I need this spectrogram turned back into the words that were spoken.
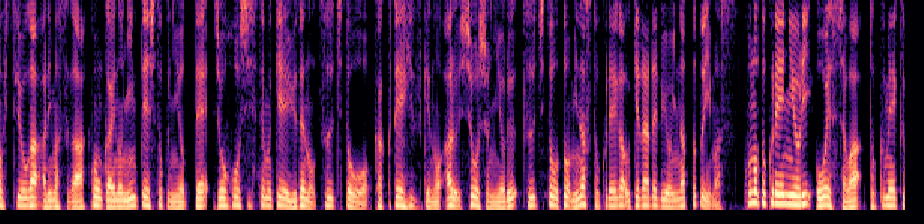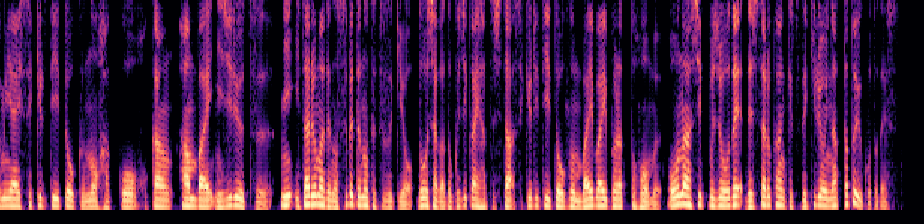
う必要がありますが今回の認定取得によって情報システム経由での通知等を確定日付のある証書による通知等とみなす特例が受けられるようになったといいます。この特例により OS 社は匿名組合セキュリティトークンの発行保管販売二次流通に至るまでの全ての手続きを同社が独自開発したセキュリティトークン売買プラットフォームオーナーシップ上でデジタル完結できるようになったということです。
